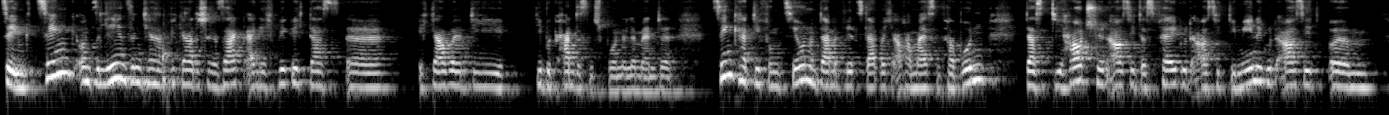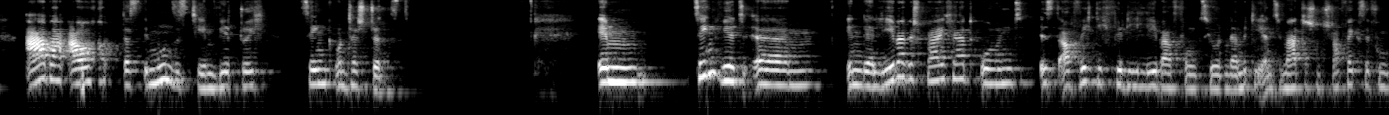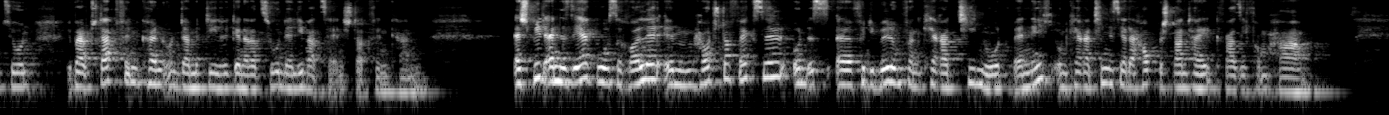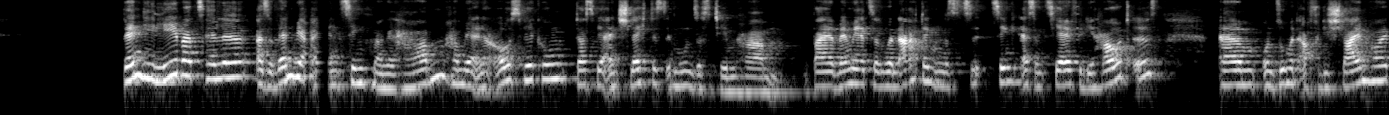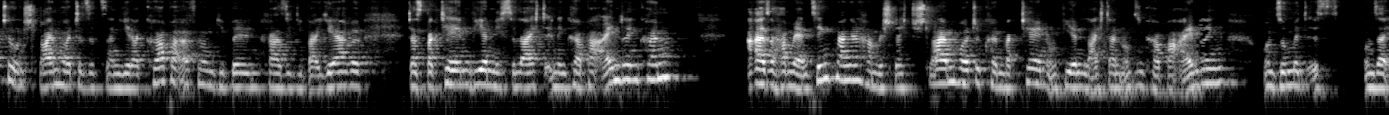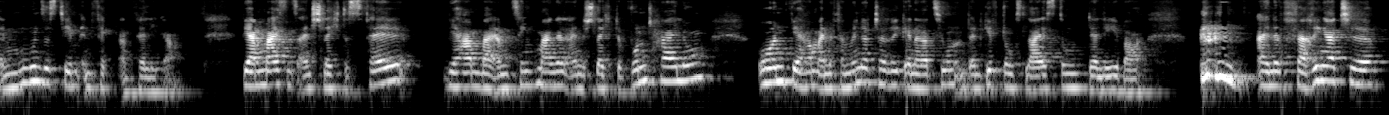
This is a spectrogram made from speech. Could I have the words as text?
Zink. Zink und Selen sind ja, wie gerade schon gesagt, eigentlich wirklich das äh, ich glaube, die, die bekanntesten Spurenelemente. Zink hat die Funktion, und damit wird es, glaube ich, auch am meisten verbunden, dass die Haut schön aussieht, das Fell gut aussieht, die Mähne gut aussieht, ähm, aber auch das Immunsystem wird durch Zink unterstützt. Im Zink wird ähm, in der Leber gespeichert und ist auch wichtig für die Leberfunktion, damit die enzymatischen Stoffwechselfunktionen überhaupt stattfinden können und damit die Regeneration der Leberzellen stattfinden kann. Es spielt eine sehr große Rolle im Hautstoffwechsel und ist äh, für die Bildung von Keratin notwendig. Und Keratin ist ja der Hauptbestandteil quasi vom Haar. Wenn die Leberzelle, also wenn wir einen Zinkmangel haben, haben wir eine Auswirkung, dass wir ein schlechtes Immunsystem haben. Weil wenn wir jetzt darüber nachdenken, dass Zink essentiell für die Haut ist ähm, und somit auch für die Schleimhäute und Schleimhäute sitzen an jeder Körperöffnung, die bilden quasi die Barriere, dass Bakterien, Viren nicht so leicht in den Körper eindringen können. Also haben wir einen Zinkmangel, haben wir schlechte Schleimhäute, können Bakterien und Viren leichter in unseren Körper eindringen und somit ist unser Immunsystem infektanfälliger. Wir haben meistens ein schlechtes Fell, wir haben bei einem Zinkmangel eine schlechte Wundheilung und wir haben eine verminderte Regeneration und Entgiftungsleistung der Leber. Eine verringerte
